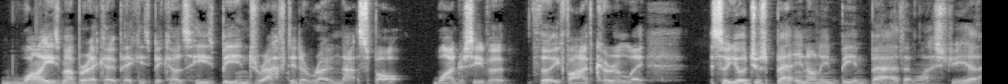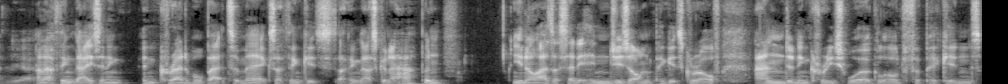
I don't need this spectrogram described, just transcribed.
why he's my breakout pick is because he's being drafted around that spot, wide receiver 35 currently. So you're just betting on him being better than last year, yeah. and I think that is an in- incredible bet to make. I think it's, I think that's going to happen you know, as I said, it hinges on Pickett's growth and an increased workload for Pickens.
